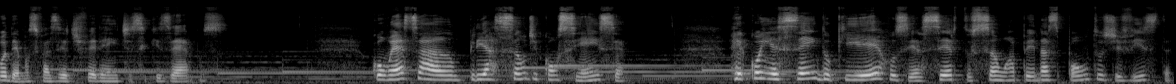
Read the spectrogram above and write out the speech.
podemos fazer diferente se quisermos. Com essa ampliação de consciência, reconhecendo que erros e acertos são apenas pontos de vista,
